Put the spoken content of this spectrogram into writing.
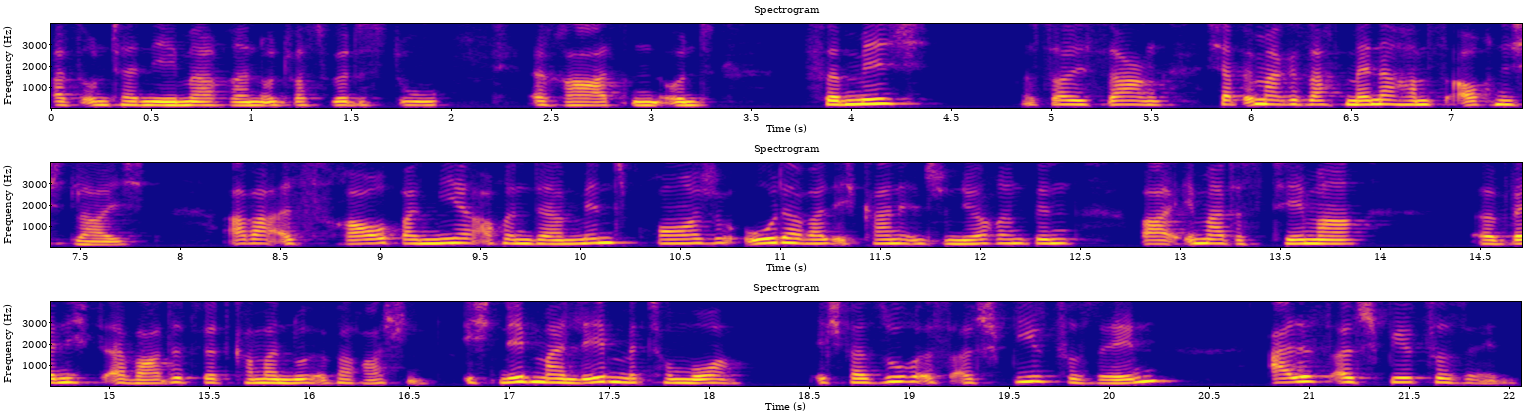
als Unternehmerin und was würdest du raten? Und für mich, was soll ich sagen, ich habe immer gesagt, Männer haben es auch nicht leicht. Aber als Frau bei mir auch in der MINT-Branche oder weil ich keine Ingenieurin bin, war immer das Thema, äh, wenn nichts erwartet wird, kann man nur überraschen. Ich nehme mein Leben mit Humor. Ich versuche es als Spiel zu sehen, alles als Spiel zu sehen.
